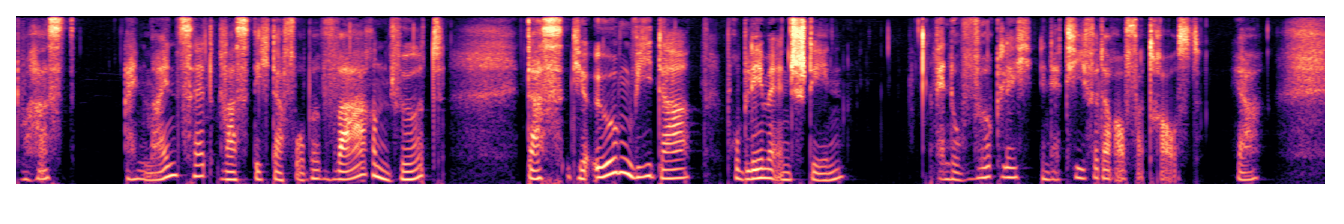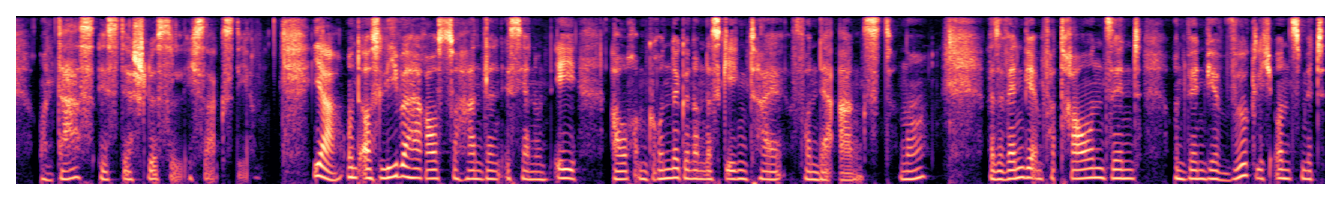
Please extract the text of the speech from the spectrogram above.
Du hast ein Mindset, was dich davor bewahren wird, dass dir irgendwie da Probleme entstehen, wenn du wirklich in der Tiefe darauf vertraust. Ja. Und das ist der Schlüssel, ich sag's dir. Ja, und aus Liebe heraus zu handeln, ist ja nun eh auch im Grunde genommen das Gegenteil von der Angst. Ne? Also wenn wir im Vertrauen sind und wenn wir wirklich uns mit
